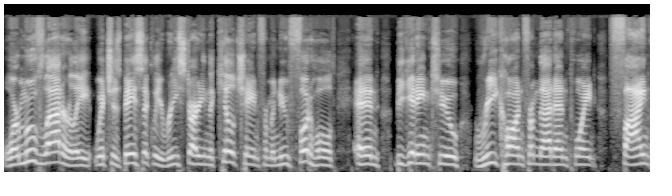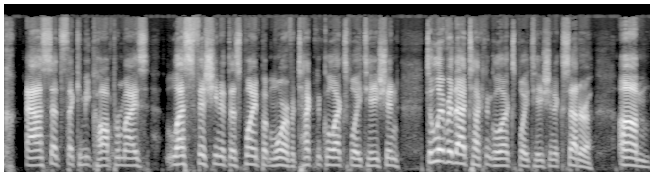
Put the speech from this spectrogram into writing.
or move laterally, which is basically restarting the kill chain from a new foothold and beginning to recon from that endpoint, find assets that can be compromised, less phishing at this point, but more of a technical exploitation, deliver that technical exploitation, etc. Um,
